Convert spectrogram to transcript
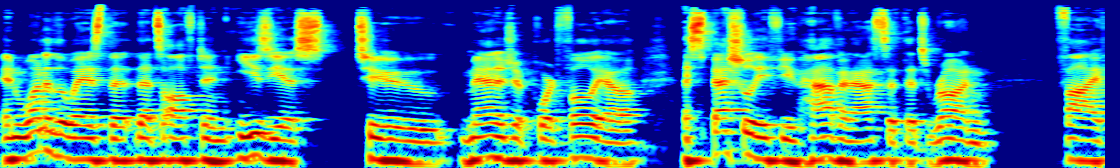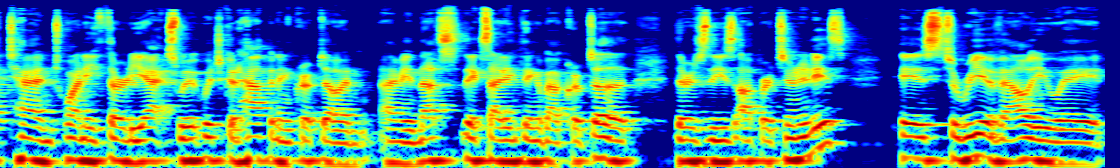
And one of the ways that that's often easiest to manage a portfolio, especially if you have an asset that's run 5, 10, 20, 30x, which could happen in crypto. And I mean, that's the exciting thing about crypto that there's these opportunities is to reevaluate,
